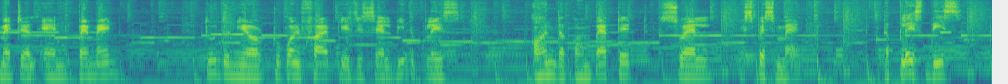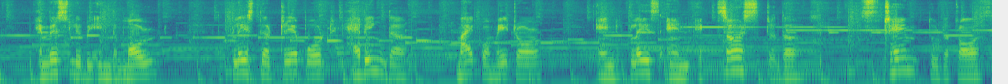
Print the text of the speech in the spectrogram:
metal and payment to the near 2.5 kg shall be the place on the compacted swell specimen. The place this immediately in the mold. Place the tripod having the micrometer and place and adjust the stem to the toss,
